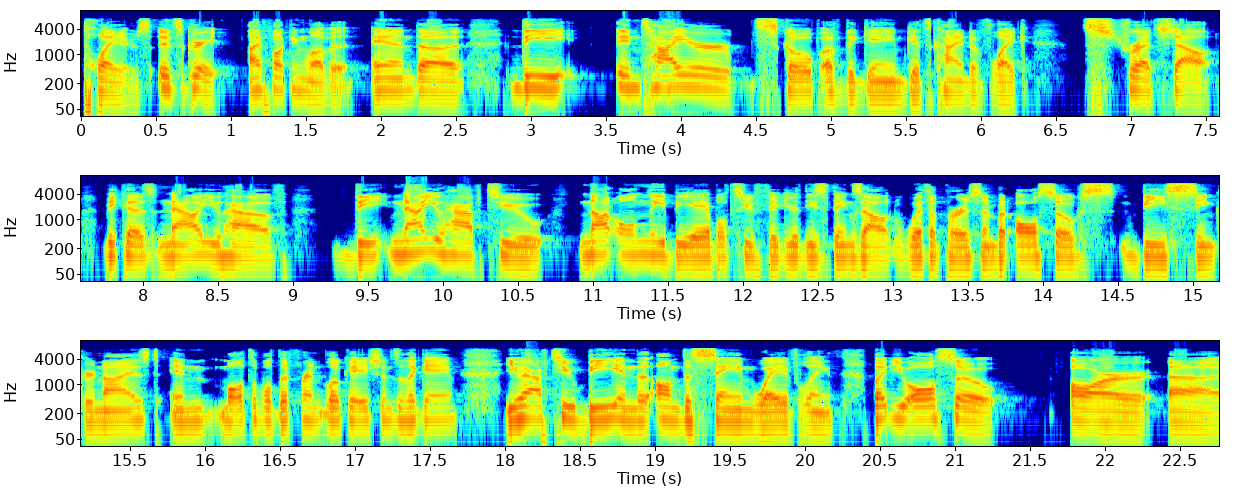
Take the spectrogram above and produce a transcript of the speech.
players. It's great. I fucking love it, and uh, the entire scope of the game gets kind of like stretched out because now you have the now you have to not only be able to figure these things out with a person but also be synchronized in multiple different locations in the game you have to be in the on the same wavelength but you also are uh,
